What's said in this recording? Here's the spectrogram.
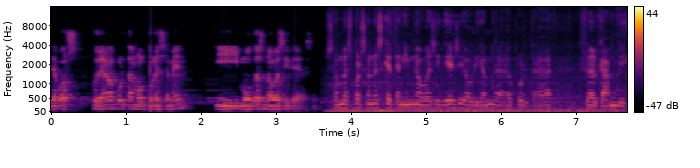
llavors podrem aportar molt coneixement i moltes noves idees. Som les persones que tenim noves idees i hauríem d'aportar fer el canvi.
